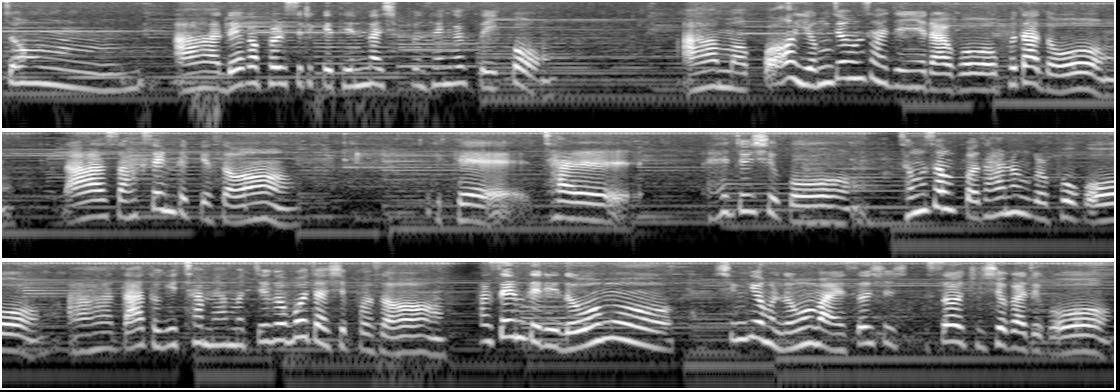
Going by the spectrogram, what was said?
좀, 아, 내가 벌써 이렇게 됐나 싶은 생각도 있고, 아, 뭐 꼭 영정사진이라고 보다도 나와서 학생들께서 이렇게 잘 해주시고 정성껏 하는 걸 보고, 아, 나도 이참에 한번 찍어보자 싶어서 학생들이 너무 신경을 너무 많이 써주, 써주셔가지고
